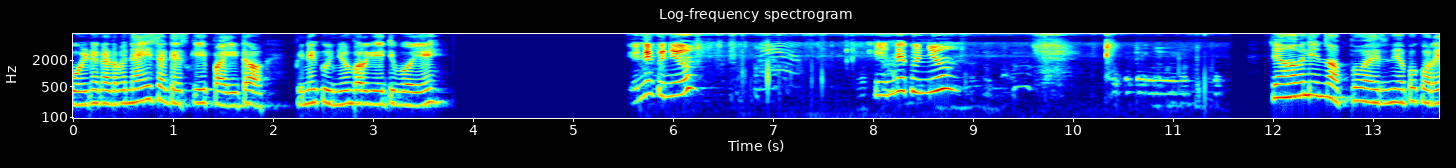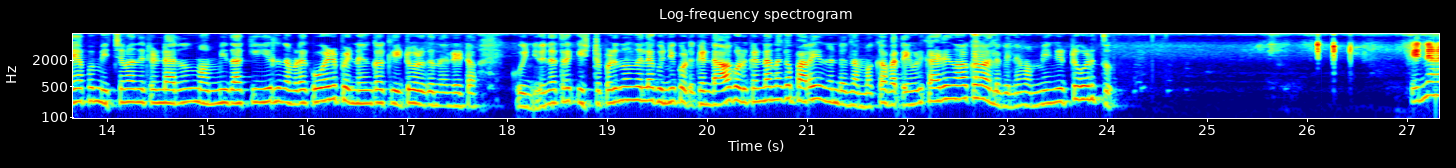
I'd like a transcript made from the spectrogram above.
കോഴിനെ കണ്ടപ്പോ നൈസായിട്ട് എസ്കേപ്പ് ആയി കേട്ടോ. പിന്നെ കുഞ്ഞും പുറകേറ്റ് പോയേ. എന്നെ കുഞ്ഞു? എന്നെ കുഞ്ഞു? രാവിലെ ഇന്ന് അപ്പമായിരുന്നു. അപ്പോൾ കുറേ അപ്പം മിച്ചം വന്നിട്ടുണ്ടായിരുന്നു. മമ്മി ഇതാ കീറി നമ്മുടെ കോഴി പെണ്ണുങ്ങൾക്കൊക്കെ ഇട്ട് കൊടുക്കുന്നുണ്ട് കേട്ടോ. കുഞ്ഞുവിന് അത്രയ്ക്ക് ഇഷ്ടപ്പെടുന്നൊന്നുമില്ല. കുഞ്ഞു കൊടുക്കണ്ട ആ കൊടുക്കണ്ട എന്നൊക്കെ പറയുന്നുണ്ട്. നമുക്ക് അവരുടെയും കൂടി കാര്യം നോക്കണമല്ലോ. പിന്നെ മമ്മി അങ്ങ് ഇട്ട് കൊടുത്തു. പിന്നെ?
